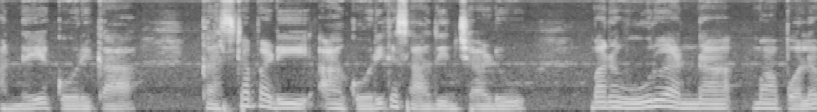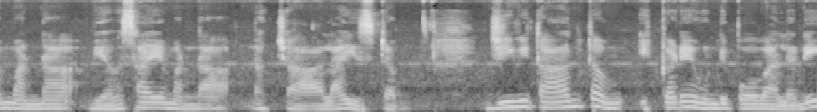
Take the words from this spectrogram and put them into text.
అన్నయ్య కోరిక. కష్టపడి ఆ కోరిక సాధించాడు. మన ఊరు అన్నా మా పొలం అన్నా వ్యవసాయం అన్నా నాకు చాలా ఇష్టం. జీవితాంతం ఇక్కడే ఉండిపోవాలని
